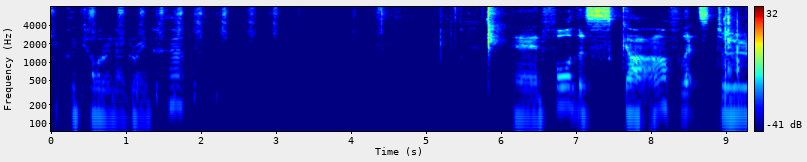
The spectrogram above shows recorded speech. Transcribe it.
Quickly color in our green hat. And for the scarf, let's do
